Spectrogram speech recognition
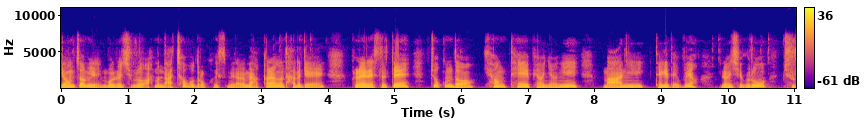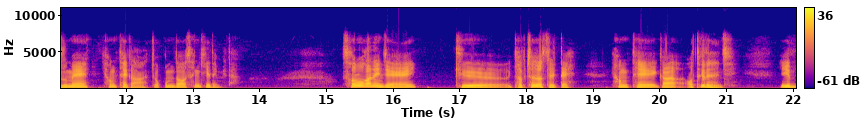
0.1 뭐 이런 식으로 한번 낮춰보도록 하겠습니다. 그러면 아까랑은 다르게 플레이를 했을 때 조금 더 형태의 변형이 많이 되게 되고요. 이런 식으로 주름의 형태가 조금 더 생기게 됩니다. 서로 간에 이제 그 겹쳐졌을 때 형태가 어떻게 되는지 이게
